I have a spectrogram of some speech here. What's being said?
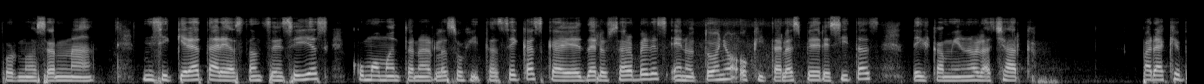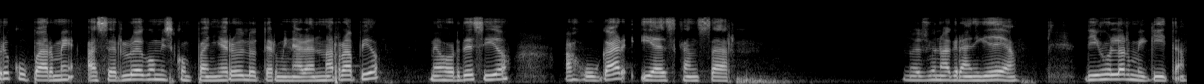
por no hacer nada, ni siquiera tareas tan sencillas como amontonar las hojitas secas caídas de los árboles en otoño o quitar las piedrecitas del camino a la charca. ¿Para qué preocuparme hacer luego mis compañeros lo terminarán más rápido? Mejor decido a jugar y a descansar. No es una gran idea, dijo la hormiguita.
